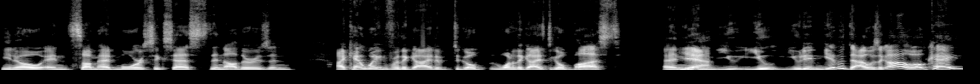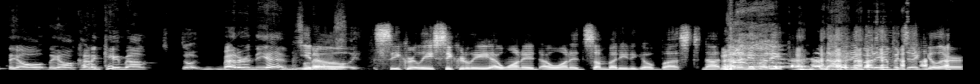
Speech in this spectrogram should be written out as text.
you know, and some had more success than others. And I kept waiting for the guy to, to go, one of the guys to go bust. And Yeah. then you you you didn't give it that. I was like, oh, okay. They all they all kind of came out better at the end. So you know was, secretly secretly i wanted i wanted somebody to go bust not not anybody not anybody in particular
